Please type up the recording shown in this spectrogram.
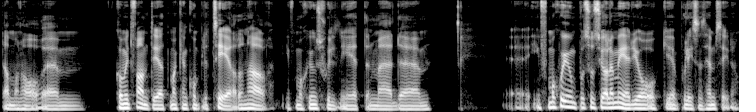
där man har eh, kommit fram till att man kan komplettera den här informationsskyldigheten med ehm, eh, information på sociala medier och eh, polisens hemsida.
